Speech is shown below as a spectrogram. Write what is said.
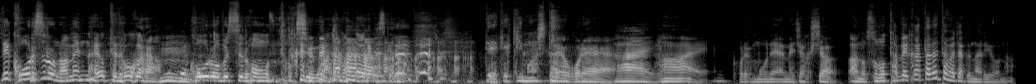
でコールスローなめんなよってとこから、ん。コール・オブ・スローン特集が始まったわけですけど。出てきましたよこれ。はい。はい。これもねめちゃくちゃあのその食べ方で食べたくなるような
